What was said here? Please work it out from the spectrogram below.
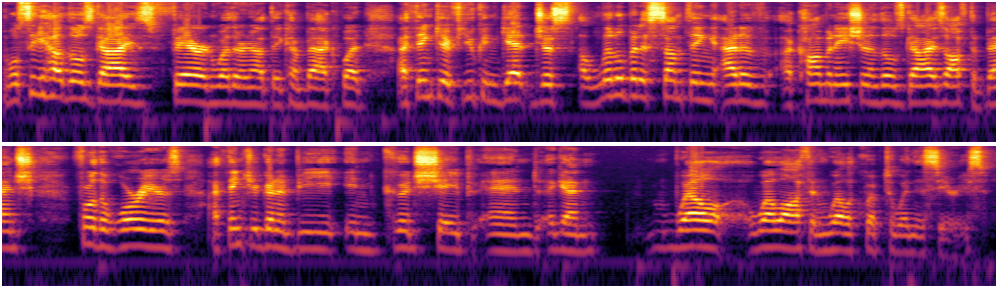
we'll see how those guys fare and whether or not they come back. But I think if you can get just a little bit of something out of a combination of those guys off the bench for the Warriors, I think you're going to be in good shape and again, well well off and well equipped to win this series.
